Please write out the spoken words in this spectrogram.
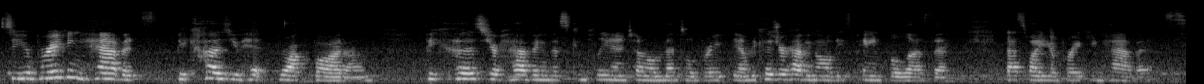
So you're breaking habits because you hit rock bottom, because you're having this complete and total mental breakdown, because you're having all these painful lessons. That's why you're breaking habits.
